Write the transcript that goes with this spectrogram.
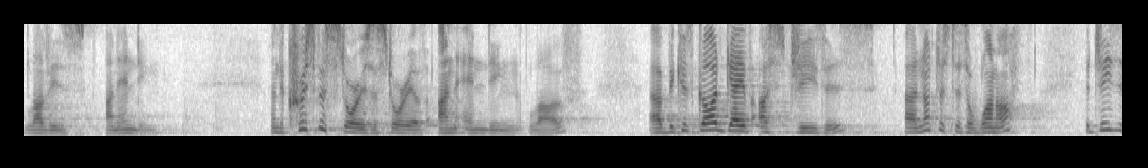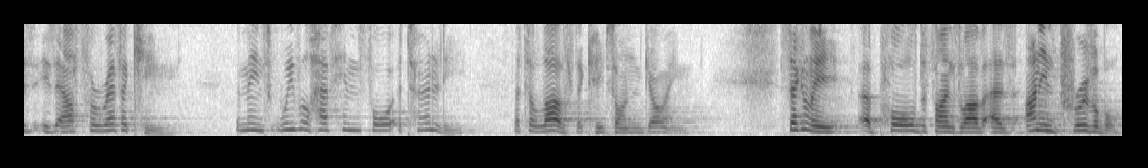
Love is unending. And the Christmas story is a story of unending love uh, because God gave us Jesus, uh, not just as a one off, but Jesus is our forever King. It means we will have him for eternity. That's a love that keeps on going. Secondly, uh, Paul defines love as unimprovable.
